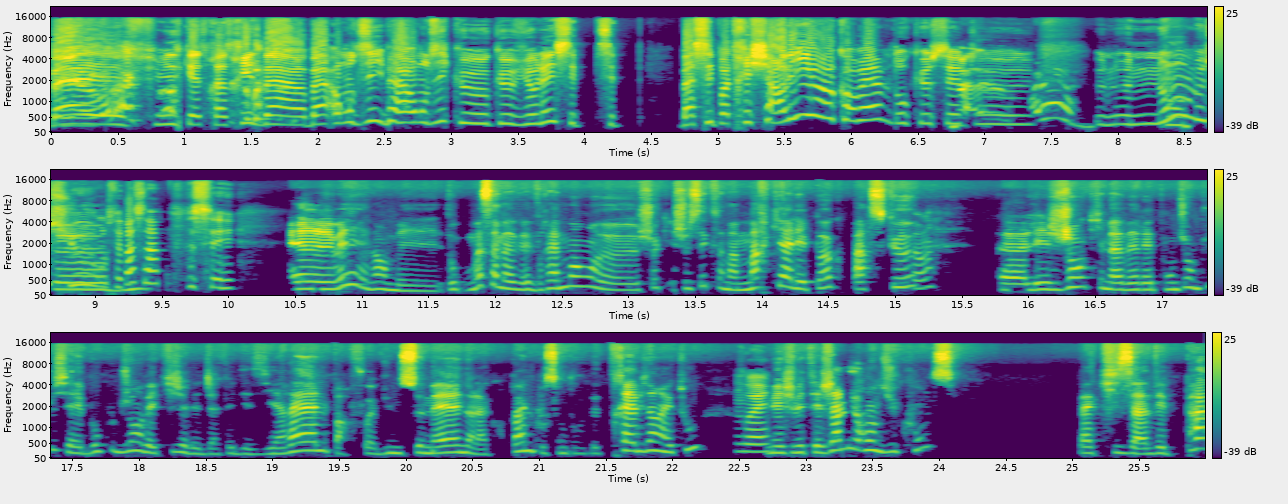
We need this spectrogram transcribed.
Bah, mais euh, voilà. féministe castratrice, bah, bah, on dit, bah, on dit que, que violer, c'est, bah, c'est pas très Charlie euh, quand même, donc euh, c'est, Bah, euh, euh, non, Donc, monsieur, on ne fait pas ça. C'est, Eh oui, non, mais donc moi, ça m'avait vraiment euh, choqué. Je sais que ça m'a marqué à l'époque parce que euh, les gens qui m'avaient répondu, en plus, il y avait beaucoup de gens avec qui j'avais déjà fait des IRL, parfois d'une semaine à la campagne, qu'on s'entendait très bien et tout, ouais. mais je m'étais jamais rendu compte bah, qu'ils avaient pas,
